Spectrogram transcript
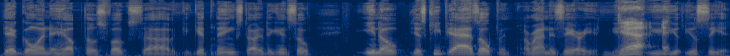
They're going to help those folks uh, get things started again. So, you know, just keep your eyes open around this area. You- Yeah. you, you, you'll see it.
